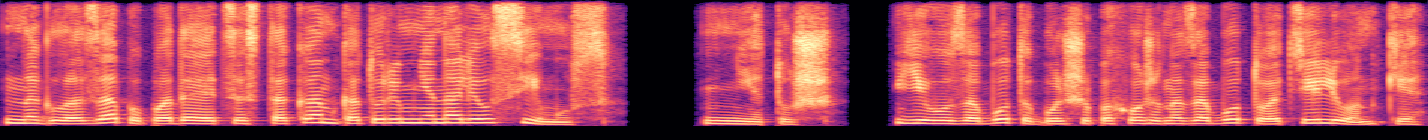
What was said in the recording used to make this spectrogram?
На глаза попадается стакан, который мне налил Симус. Нет уж. Его забота больше похожа на заботу о теленке,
